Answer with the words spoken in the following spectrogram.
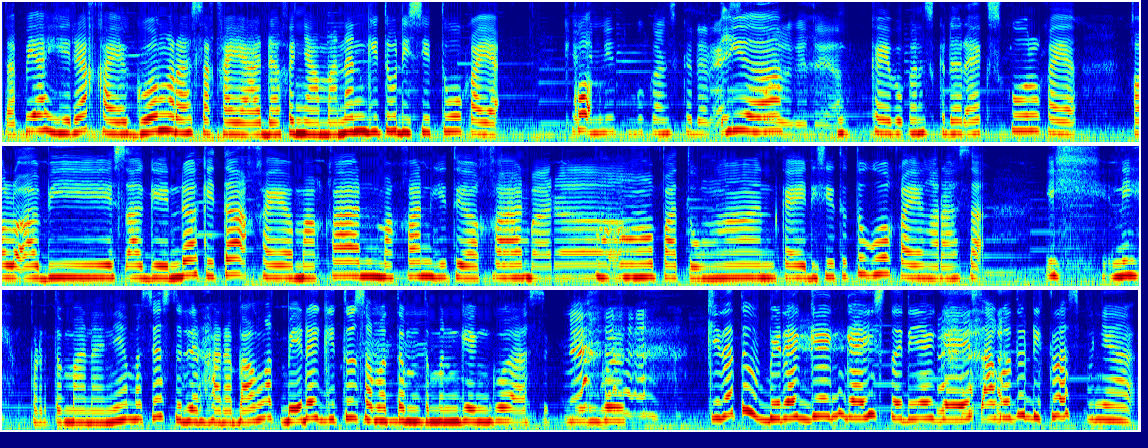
Tapi akhirnya kayak gue ngerasa kayak ada kenyamanan gitu di situ kayak Kayak Kok- ini bukan sekedar Iya. ekskul gitu ya. kayak bukan sekedar ekskul kayak kalau abis agenda kita kayak makan makan gitu ya kan Bareng. Heeh, patungan kayak di situ tuh gue kayak ngerasa ih nih pertemanannya maksudnya sederhana banget beda gitu sama temen-temen geng gue asik geng gue kita tuh beda geng guys tadinya guys aku tuh di kelas punya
